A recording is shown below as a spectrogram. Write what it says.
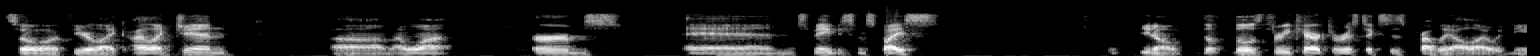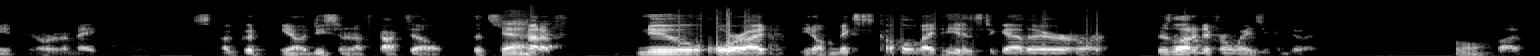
So if you're like, I like gin, um, I want herbs and maybe some spice. You know, th- those three characteristics is probably all I would need in order to make a good, you know, decent enough cocktail that's Yeah. kind of new, or I, you know, mix a couple of ideas together, or there's a lot of different ways you can do it. Cool. But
